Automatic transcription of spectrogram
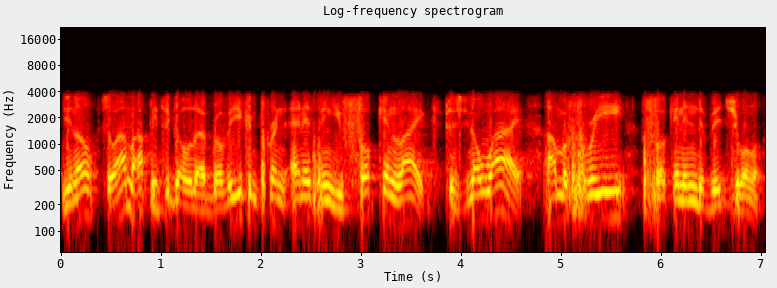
you know? So I'm happy to go there, brother. You can print anything you fucking like because you know why? I'm a free fucking individual.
